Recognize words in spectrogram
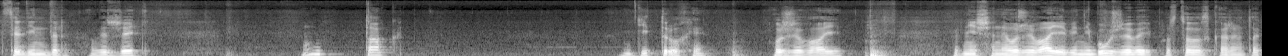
Циліндр лежить. Ну, так. Дід трохи оживає. Верніше не оживає, він і був живий, просто, скажімо так,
